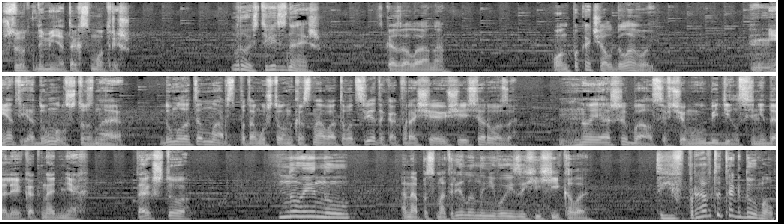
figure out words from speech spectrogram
«Что ты на меня так смотришь?» «Брось, ты ведь знаешь», — сказала она. Он покачал головой. «Нет, я думал, что знаю. Думал, это Марс, потому что он красноватого цвета, как вращающаяся роза. Но я ошибался, в чем и убедился не далее, как на днях. Так что...» «Ну и ну!» Она посмотрела на него и захихикала. «Ты и вправду так думал?»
